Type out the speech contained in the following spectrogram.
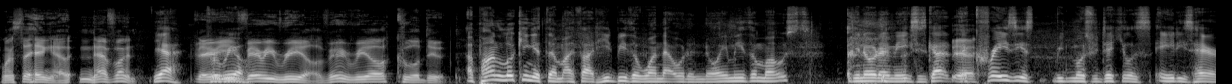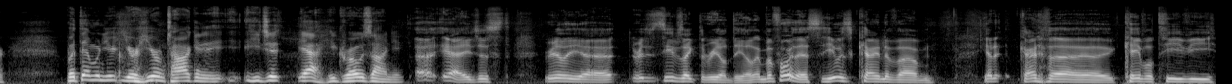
wants to hang out and have fun. yeah, Very real. very real, very real, cool dude. Upon looking at them, I thought he'd be the one that would annoy me the most. You know what I mean? he's got Yeah. the craziest, most ridiculous '80s hair. But then when you you hear him talking, he, he just yeah, he grows on you. Uh, yeah, he just really uh, seems like the real deal. And before this, he was kind of um, he had a, kind of a cable TV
